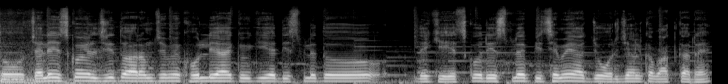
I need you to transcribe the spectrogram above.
तो चलिए इसको एल तो आराम से मैं खोल लिया है, क्योंकि ये डिस्प्ले तो देखिए, इसको डिस्प्ले पीछे में जो ओरिजिनल का बात कर रहे हैं,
